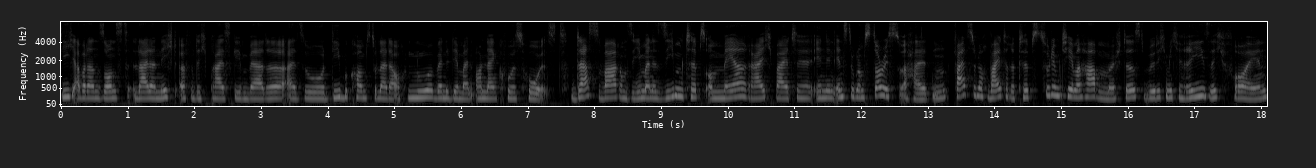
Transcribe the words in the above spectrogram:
die ich aber dann sonst leider nicht öffentlich preisgeben werde. Also die bekommst du leider auch nur, wenn du dir meinen Online-Kurs holst. Das waren sie, meine sieben Tipps, um mehr Reichweite in den Instagram Stories zu erhalten. Falls du noch weitere Tipps zu dem Thema haben möchtest, würde ich mich riesig freuen,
